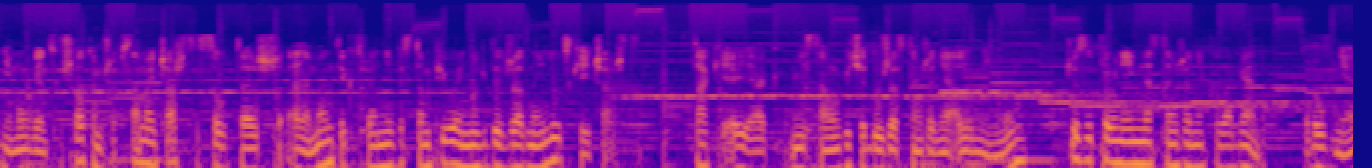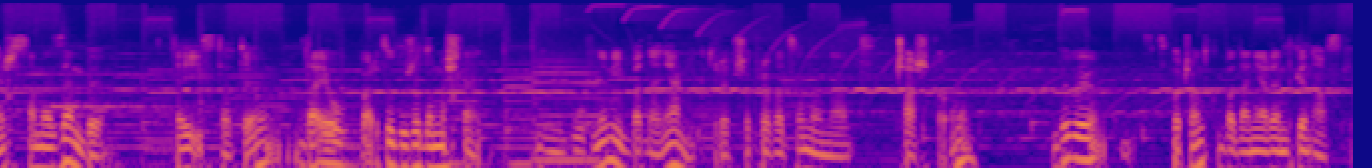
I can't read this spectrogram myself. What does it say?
Nie mówiąc już o tym, że w samej czaszce są też elementy, które nie wystąpiły nigdy w żadnej ludzkiej czaszce. Takie jak niesamowicie duże stężenie aluminium, czy zupełnie inne stężenie kolagenu. Również same zęby tej istoty dają bardzo dużo do myślenia. Głównymi badaniami, które przeprowadzono nad czaszką, były z początku badania rentgenowskie.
